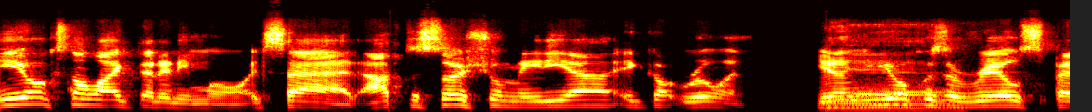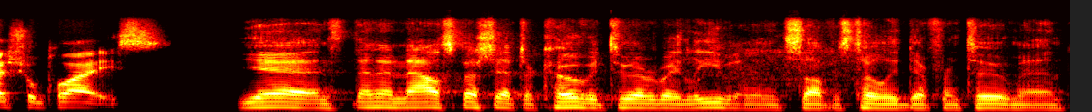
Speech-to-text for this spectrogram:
New York's not like that anymore. It's sad. After social media, it got ruined. You know, New York was a real special place. Yeah. And then and now, especially after COVID, too, everybody leaving and stuff is totally different, too, man.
